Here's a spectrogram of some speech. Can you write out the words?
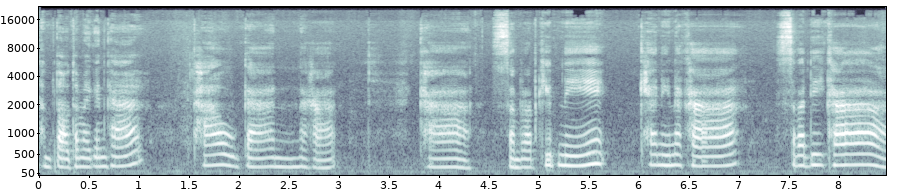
คำตอบทำไมกันคะ เท่ากันนะคะ ค่ะ สำหรับคลิปนี้ แค่นี้นะคะ สวัสดีค่ะ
